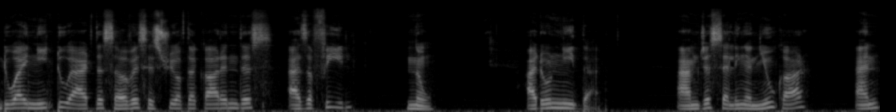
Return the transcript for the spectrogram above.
Do I need to add the service history of the car in this as a field? No. I don't need that. I'm just selling a new car and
